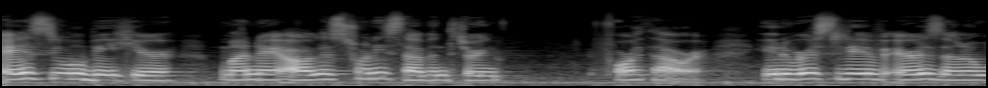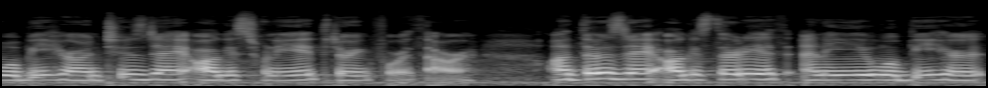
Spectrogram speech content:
ASU will be here Monday, August 27th during fourth hour. University of Arizona will be here on Tuesday, August 28th during fourth hour. On Thursday, August 30th, NAU will be here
